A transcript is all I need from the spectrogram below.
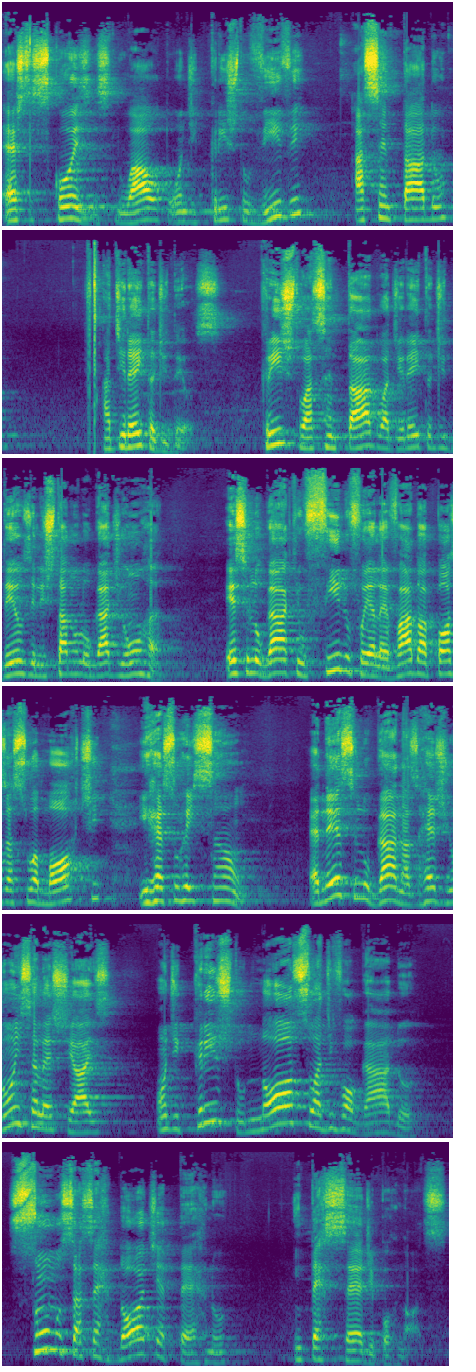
estas coisas do alto, onde Cristo vive, assentado à direita de Deus. Cristo assentado à direita de Deus, ele está no lugar de honra. Esse lugar que o Filho foi elevado após a sua morte e ressurreição. É nesse lugar, nas regiões celestiais, onde Cristo, nosso advogado, sumo sacerdote eterno, intercede por nós.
